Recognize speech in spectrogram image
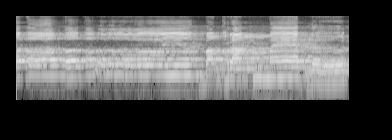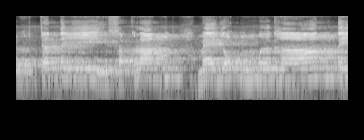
อเออเออเอบางครั้งแม่เผลอจะตีสักครั้ง แม่ยกมือค้างตี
